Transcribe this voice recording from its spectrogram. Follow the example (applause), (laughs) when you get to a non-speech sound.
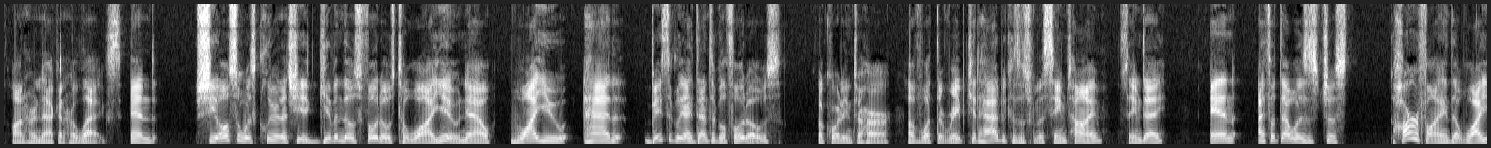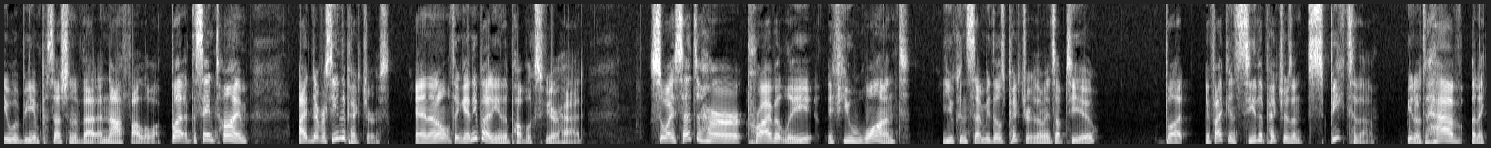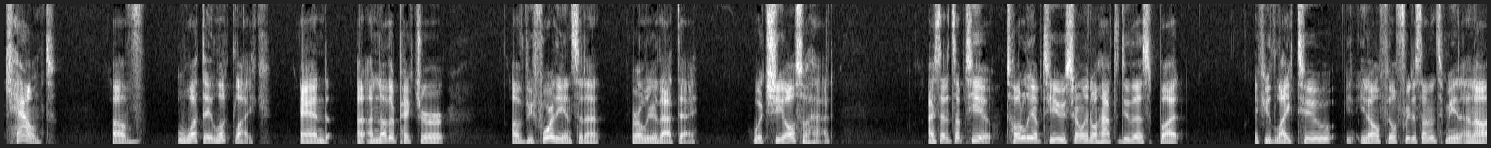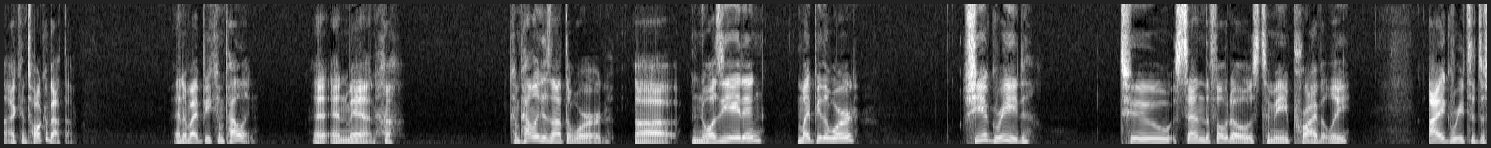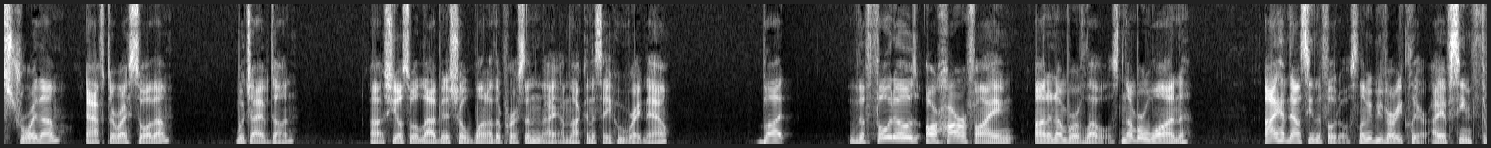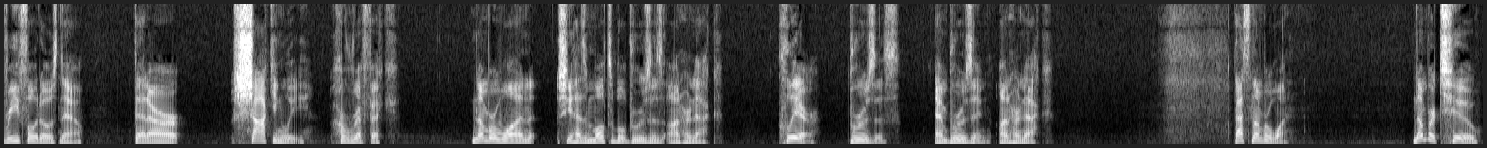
on her neck and her legs. And she also was clear that she had given those photos to YU. Now, YU had basically identical photos according to her, of what the rape kit had because it was from the same time, same day. And I thought that was just horrifying that YU would be in possession of that and not follow up. But at the same time, I'd never seen the pictures, and I don't think anybody in the public sphere had. So I said to her privately, if you want, you can send me those pictures. I mean, it's up to you. But if I can see the pictures and speak to them, you know, to have an account of what they looked like. And a- another picture of before the incident earlier that day, which she also had. I said, it's up to you. Totally up to you. You certainly don't have to do this, but if you'd like to, you know, feel free to send them to me and, and i can talk about them. And it might be compelling. And, and man, (laughs) huh, compelling is not the word. Uh, nauseating might be the word. She agreed to send the photos to me privately. I agreed to destroy them after I saw them, which I have done. Uh, she also allowed me to show one other person. I, I'm not going to say who right now. But the photos are horrifying on a number of levels. Number one, I have now seen the photos. Let me be very clear. I have seen three photos now that are shockingly horrific. Number one, she has multiple bruises on her neck. Clear bruises and bruising on her neck. That's number one. Number two,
